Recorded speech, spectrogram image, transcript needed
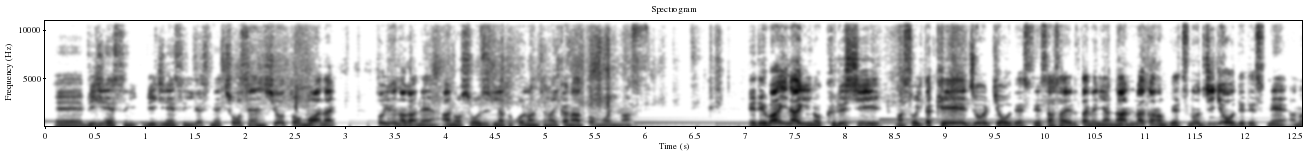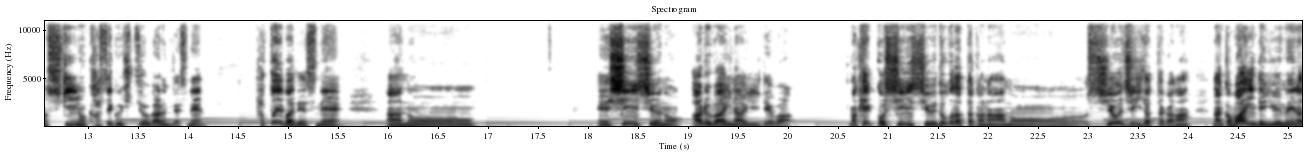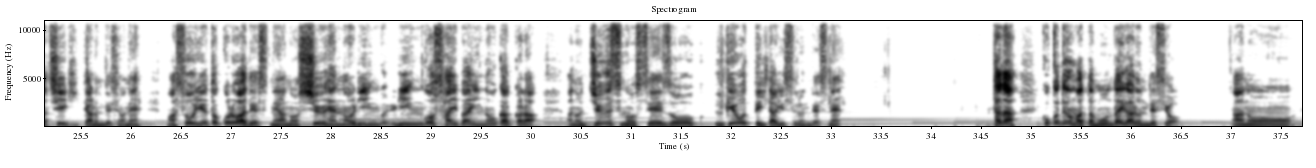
えー、ビジネスにビジネスにですね挑戦しようと思わないというのがねあの正直なところなんじゃないかなと思います。でワイナリーの苦しい、まあ、そういった経営状況をですね支えるためには何らかの別の事業でですねあの資金を稼ぐ必要があるんですね。例えばですね、あのー、信州のあるワイナリーではまあ、結構信州、どこだったかな、あのー、塩尻だったかな、なんかワインで有名な地域ってあるんですよね。まあ、そういうところはですね、あの周辺のリンゴリンゴ栽培農家からあのジュースの製造を請け負っていたりするんですね。ただ、ここでもまた問題があるんですよ。あの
